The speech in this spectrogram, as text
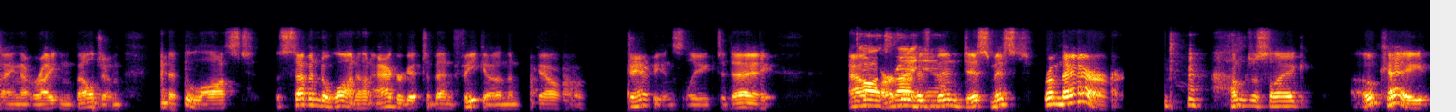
I'm saying that right, in Belgium, lost 7 to 1 on aggregate to Benfica in the knockout Champions League today. Now, oh, Parker right, has yeah. been dismissed from there. I'm just like, okay,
